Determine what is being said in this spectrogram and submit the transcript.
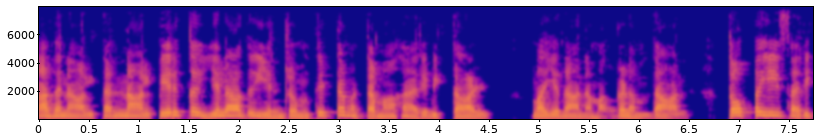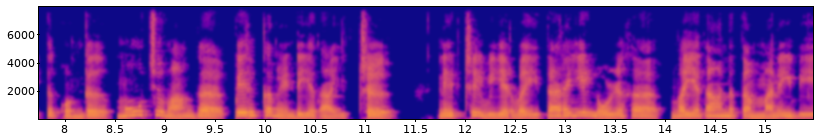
அதனால் தன்னால் பெருக்க இயலாது என்றும் திட்டவட்டமாக அறிவித்தாள். வயதான மங்களம்தான். தொப்பையை சரித்து கொண்டு மூச்சு வாங்க பெருக்க வேண்டியதாயிற்று. நெற்றி வியர்வை தரையில் ஒழுக வயதான தம் மனைவி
